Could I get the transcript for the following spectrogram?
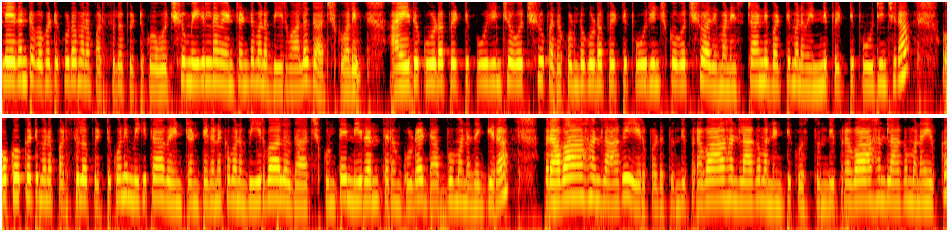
లేదంటే ఒకటి కూడా మన పర్సులో పెట్టుకోవచ్చు. మిగిలినవి ఏంటంటే మన బీరువాలో దాచుకోవాలి. ఐదు కూడా పెట్టి పూజించవచ్చు పదకొండు కూడా పెట్టి పూజించుకోవచ్చు. అది మన ఇష్టాన్ని బట్టి మనం ఎన్ని పెట్టి పూజించినా ఒక్కొక్కటి మన పర్సులో పెట్టుకొని మిగతా ఏంటంటే కనుక మన బీరువాలో దాచుకుంటే నిరంతరం కూడా డబ్బు మన దగ్గర ప్రవాహంలాగా ఏర్పడుతుంది. ప్రవాహంలాగా మన ఇంటికి వస్తుంది. ప్రవాహంలాగా మన యొక్క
